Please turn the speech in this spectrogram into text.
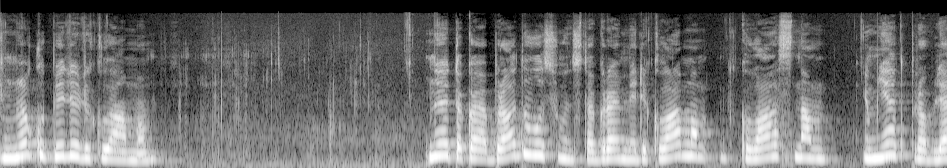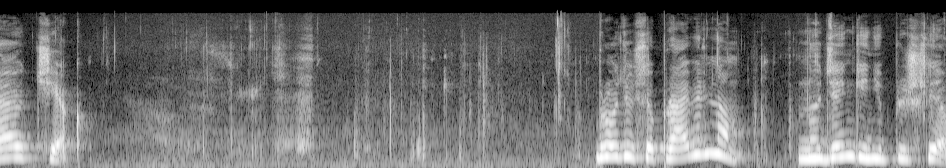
Меня купили рекламу. Ну, я такая обрадовалась, в Инстаграме реклама, классно. И мне отправляют чек. Вроде все правильно, но деньги не пришли.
